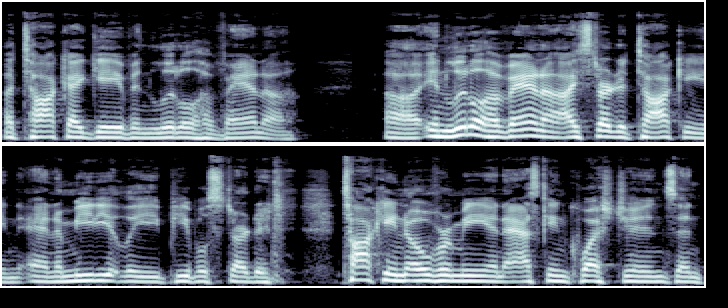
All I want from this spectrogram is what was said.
a talk I gave in Little Havana. Uh, in Little Havana, I started talking, and immediately people started talking over me and asking questions. And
